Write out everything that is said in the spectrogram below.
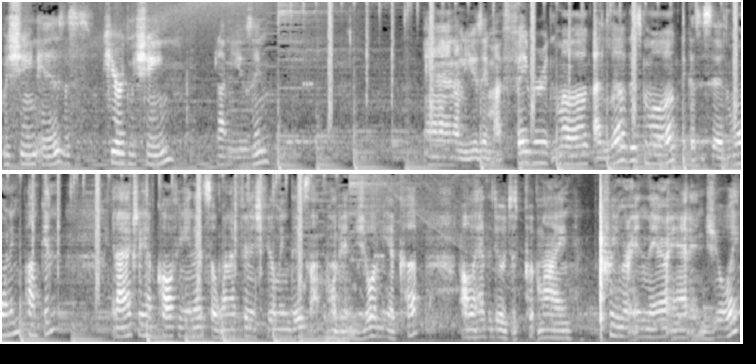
machine is. This is Keurig machine that I'm using. I'm using my favorite mug. I love this mug because it says morning pumpkin. And I actually have coffee in it, so when I finish filming this, I'm going to enjoy me a cup. All I have to do is just put my creamer in there and enjoy.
